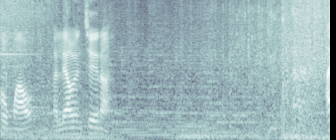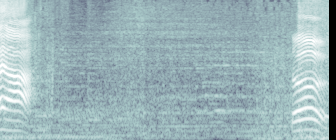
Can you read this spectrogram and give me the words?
không máu Phải leo lên trên à? Ai à? Từ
